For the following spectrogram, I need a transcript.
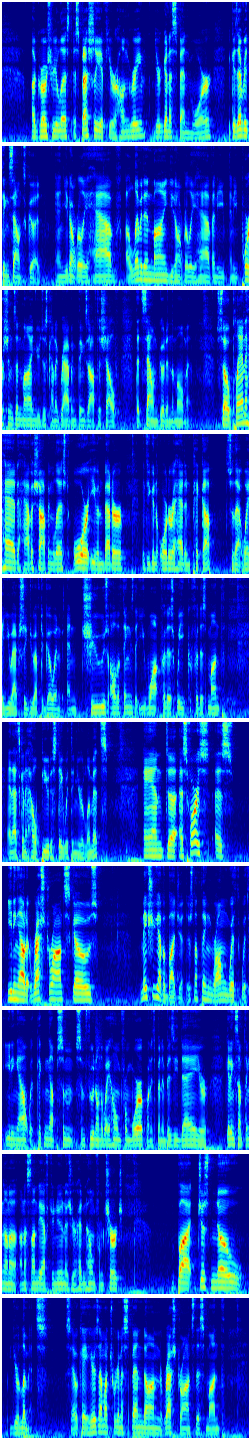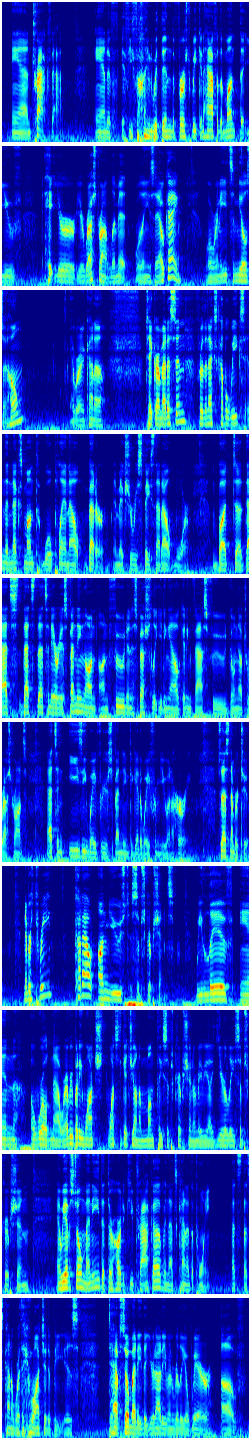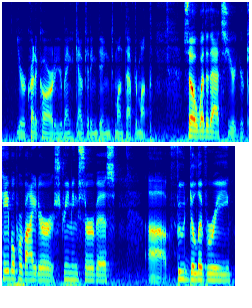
a grocery list, especially if you're hungry, you're going to spend more because everything sounds good and you don't really have a limit in mind. You don't really have any any portions in mind. You're just kind of grabbing things off the shelf that sound good in the moment. So plan ahead, have a shopping list, or even better, if you can order ahead and pick up. So that way you actually do have to go and, and choose all the things that you want for this week, for this month, and that's going to help you to stay within your limits. And uh, as far as, as eating out at restaurants goes, make sure you have a budget. There's nothing wrong with, with eating out, with picking up some, some food on the way home from work when it's been a busy day, or getting something on a, on a Sunday afternoon as you're heading home from church. But just know your limits. Say, okay, here's how much we're going to spend on restaurants this month, and track that. And if, if you find within the first week and half of the month that you've hit your, your restaurant limit, well, then you say, okay, well, we're going to eat some meals at home, and we're going to kind of take our medicine for the next couple weeks, and then next month we'll plan out better and make sure we space that out more. But uh, that's that's that's an area spending on on food and especially eating out, getting fast food, going out to restaurants. That's an easy way for your spending to get away from you in a hurry. So that's number two. Number three, cut out unused subscriptions. We live in a world now where everybody wants wants to get you on a monthly subscription or maybe a yearly subscription and we have so many that they're hard to keep track of, and that's kind of the point. That's that's kind of where they want you to be is to have so many that you're not even really aware of your credit card or your bank account getting dinged month after month. So whether that's your your cable provider, streaming service, uh, food delivery.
